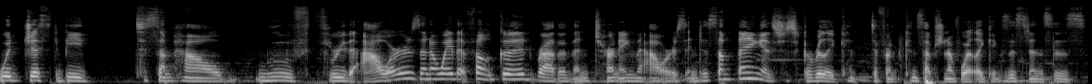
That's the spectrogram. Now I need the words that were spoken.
would just be to somehow move through the hours in a way that felt good rather than turning the hours into something. It's just like a really con- different conception of what like existence is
